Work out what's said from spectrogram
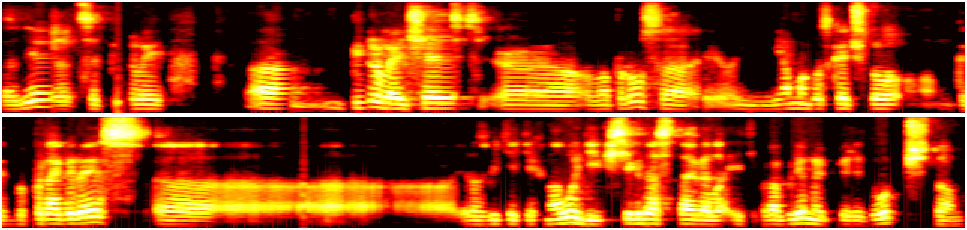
содержатся. Первый – первая часть э, вопроса, я могу сказать, что как бы прогресс э, развития технологий всегда ставило эти проблемы перед обществом.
